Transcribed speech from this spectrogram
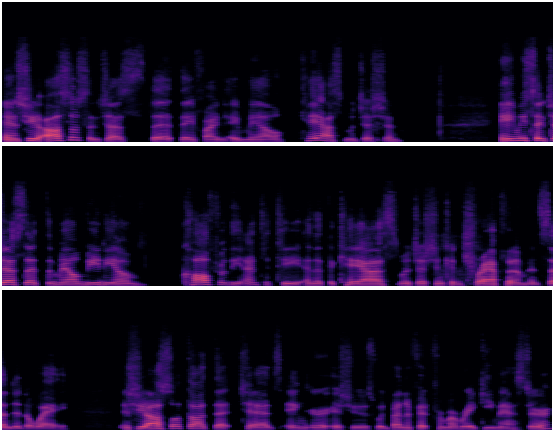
And she also suggests that they find a male chaos magician. Amy suggests that the male medium call for the entity and that the chaos magician can trap him and send it away. And she also thought that Chad's anger issues would benefit from a Reiki master.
